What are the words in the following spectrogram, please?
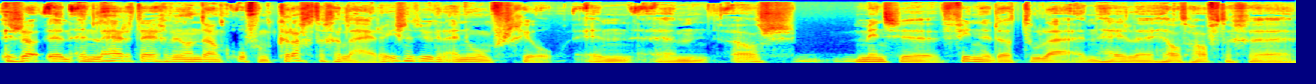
zo, een, een leider tegen wil en dank of een krachtige leider is natuurlijk een enorm verschil. En ehm, als mensen vinden dat Tula een hele heldhaftige,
